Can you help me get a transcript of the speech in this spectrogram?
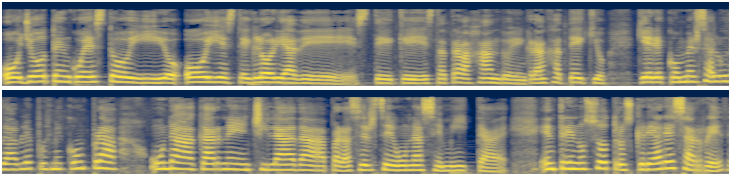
o yo tengo esto y hoy este Gloria de este que está trabajando en Granja Tequio quiere comer saludable, pues me compra una carne enchilada para hacerse una semita. Entre nosotros crear esa red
